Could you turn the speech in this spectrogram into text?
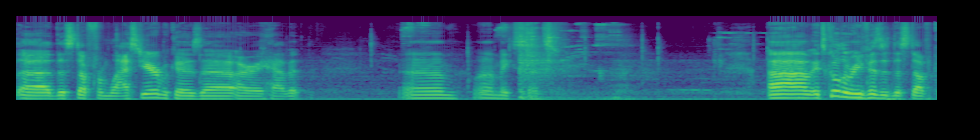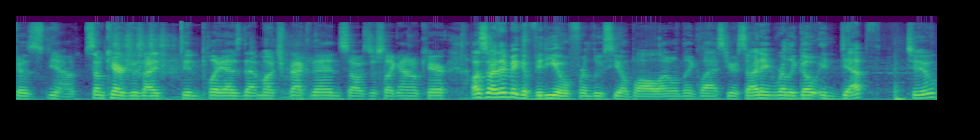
uh, the stuff from last year because uh, I already have it. Um, well, it makes sense. Um, it's cool to revisit this stuff because you know some characters I didn't play as that much back then, so I was just like I don't care. Also, I didn't make a video for Lucio Ball. I don't think last year, so I didn't really go in depth too.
